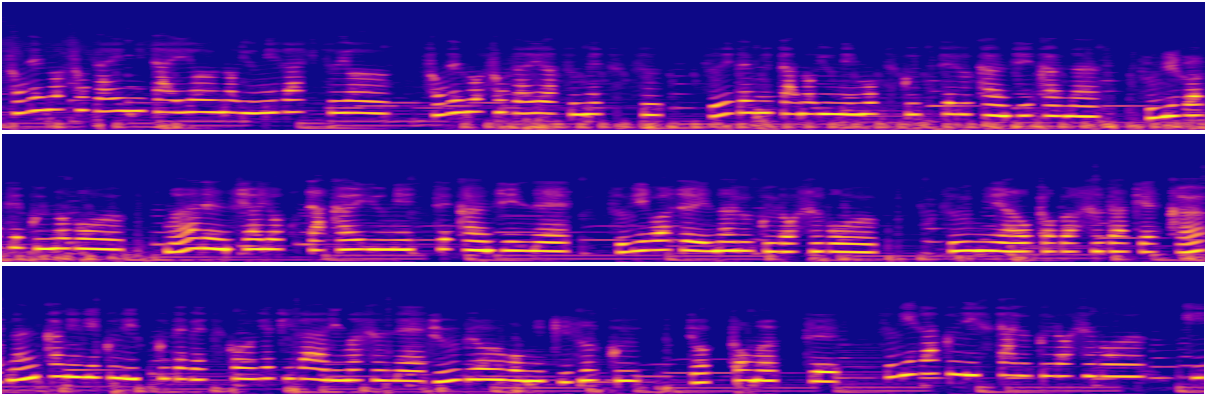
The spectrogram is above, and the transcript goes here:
それの素材に大量の弓が必要。それの素材集めつつ、ついでに他の弓も作ってる感じかな。次がテクノボウ。まあ連射力高い弓って感じね。次は聖なるクロスボウ。普通に矢を飛ばすだけか？なんか右クリックで別攻撃がありますね。10秒後に気づく。ちょっと待って。次がクリスタルクロスボウ。左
